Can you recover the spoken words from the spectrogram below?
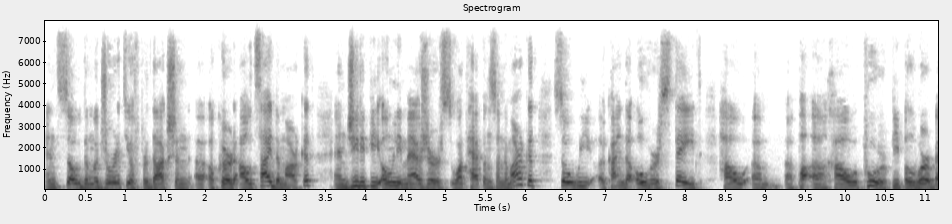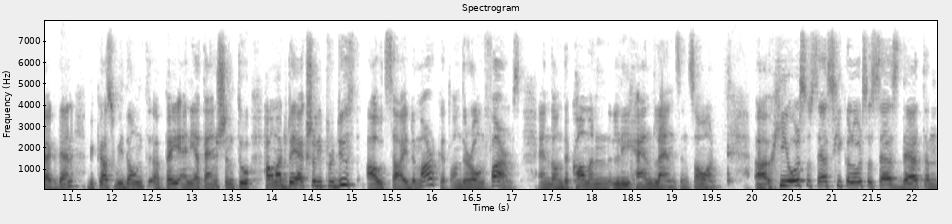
And so the majority of production uh, occurred outside the market. And GDP only measures what happens on the market. So we uh, kind of overstate how, um, uh, uh, how poor people were back then because we don't uh, pay any attention to how much they actually produce produced outside the market on their own farms and on the commonly hand lands and so on. Uh, he also says, Hickel also says that um,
